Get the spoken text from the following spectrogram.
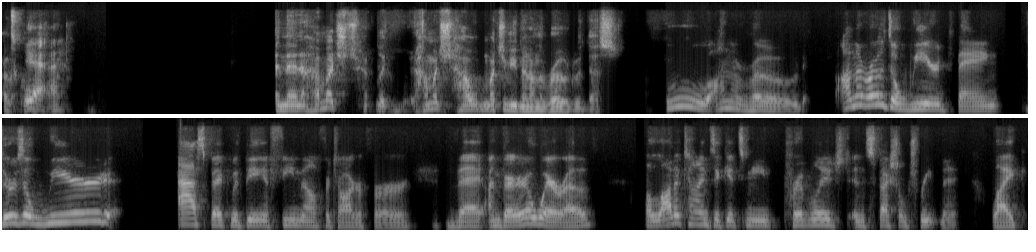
That's cool. Yeah. And then how much like how much how much have you been on the road with this? Ooh, on the road. On the road's a weird thing. There's a weird aspect with being a female photographer that I'm very aware of. A lot of times it gets me privileged and special treatment. Like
